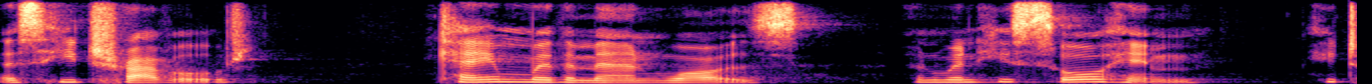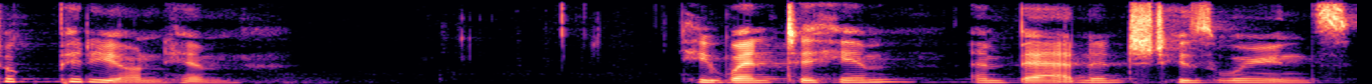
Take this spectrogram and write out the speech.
as he travelled, came where the man was, and when he saw him, he took pity on him. He went to him and bandaged his wounds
